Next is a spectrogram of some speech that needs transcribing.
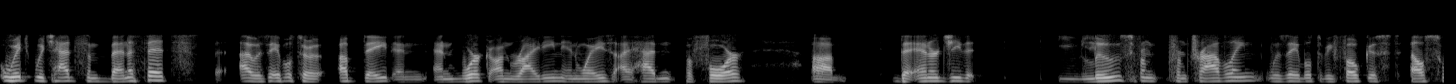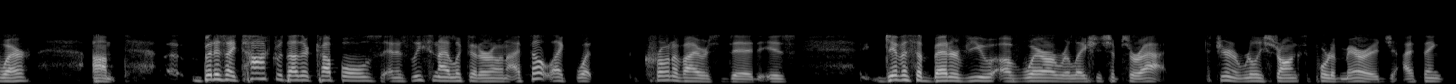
which which had some benefits. I was able to update and and work on writing in ways I hadn't before. Um, the energy that lose from from traveling was able to be focused elsewhere. Um, but as I talked with other couples and as Lisa and I looked at our own, I felt like what coronavirus did is give us a better view of where our relationships are at. If you're in a really strong supportive marriage, I think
